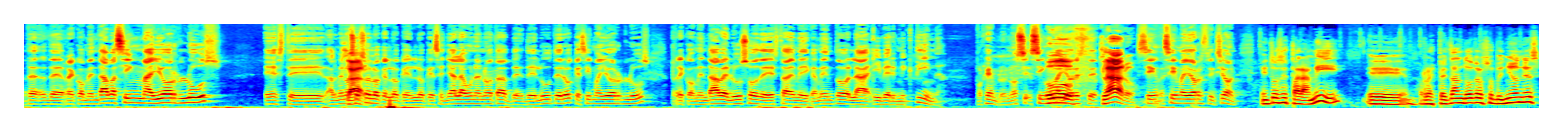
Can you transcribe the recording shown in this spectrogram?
te- te recomendaba sin mayor luz este, al menos Claro. eso es lo que, lo que, lo que señala una nota de- del útero, que sin mayor luz recomendaba el uso de este medicamento, la ivermectina, por ejemplo, ¿no? Si- sin, Uf, mayor, este, claro. sin, sin mayor restricción. Entonces, para mí, eh, respetando otras opiniones,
